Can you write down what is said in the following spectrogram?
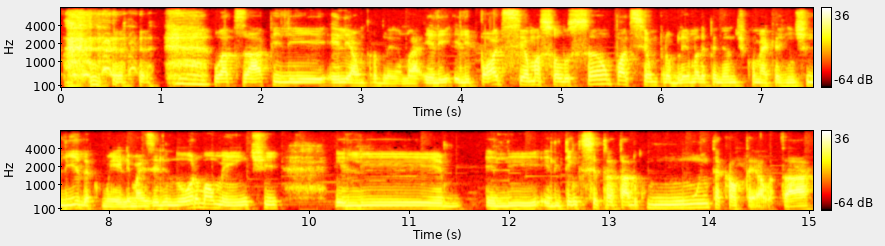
o WhatsApp ele, ele é um problema. Ele, ele pode ser uma solução, pode ser um problema, dependendo de como é que a gente lida com ele, mas ele normalmente ele ele, ele tem que ser tratado com muita cautela, tá?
